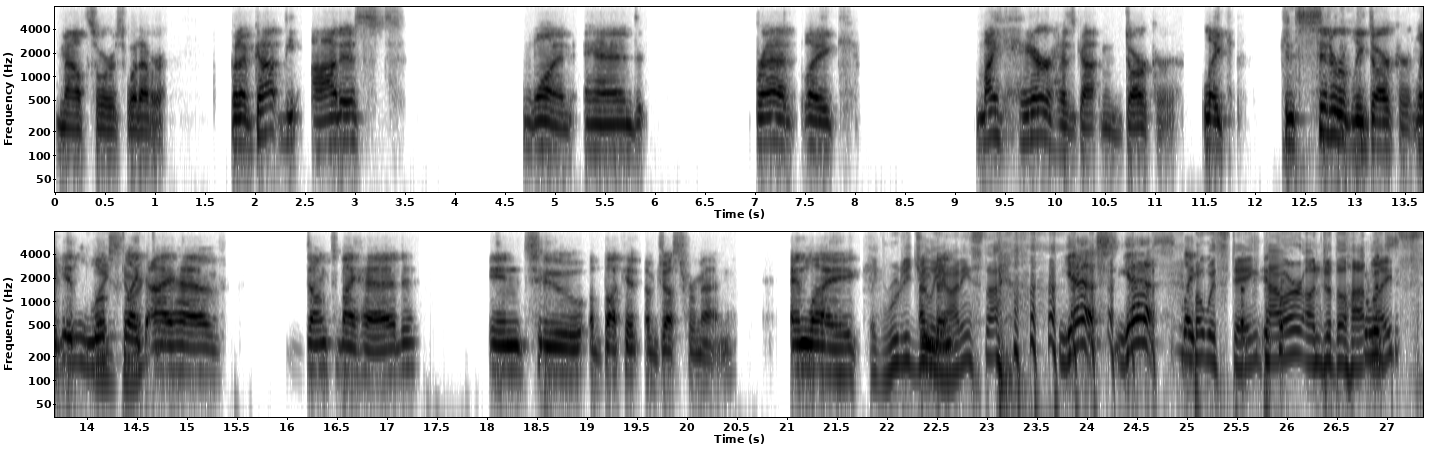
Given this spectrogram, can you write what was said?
mouth sores, whatever. But I've got the oddest one and Brad, like my hair has gotten darker. Like considerably darker. Like it looks like, like I have dunked my head into a bucket of just for men. And like like Rudy Giuliani been, style. yes, yes. Like but with staying power under the hot lights.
